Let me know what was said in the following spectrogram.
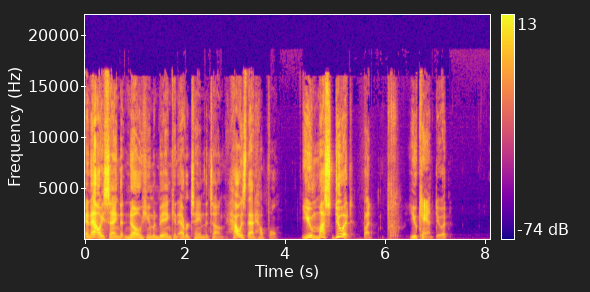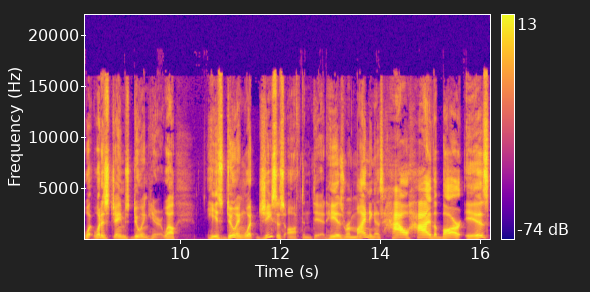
And now he's saying that no human being can ever tame the tongue. How is that helpful? You must do it, but you can't do it. What, what is James doing here? Well, he is doing what Jesus often did. He is reminding us how high the bar is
